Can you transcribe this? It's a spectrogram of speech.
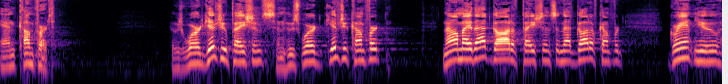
and comfort, whose word gives you patience and whose word gives you comfort, now may that God of patience and that God of comfort grant you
